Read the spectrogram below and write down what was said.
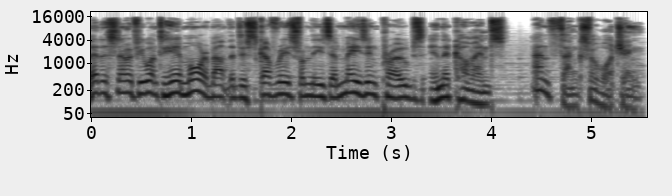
Let us know if you want to hear more about the discoveries from these amazing probes in the comments, and thanks for watching.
